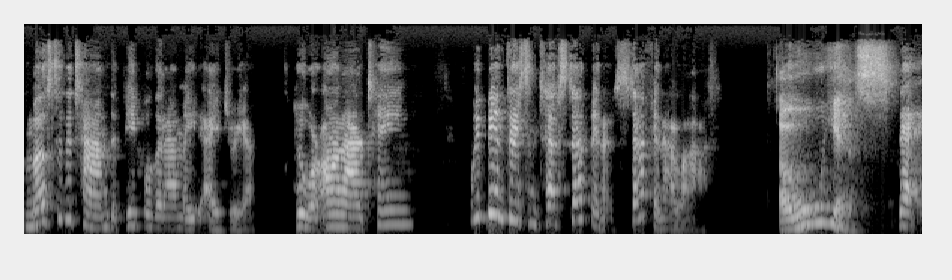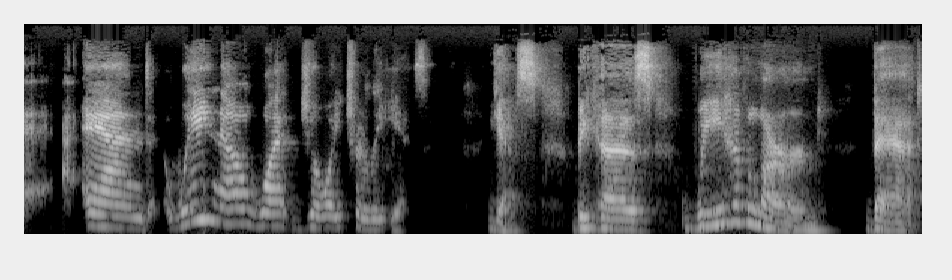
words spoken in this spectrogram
most of the time, the people that I meet, Adria, who are on our team, we've been through some tough stuff in stuff in our life. Oh, yes. That and we know what joy truly is. Yes, because we have learned that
